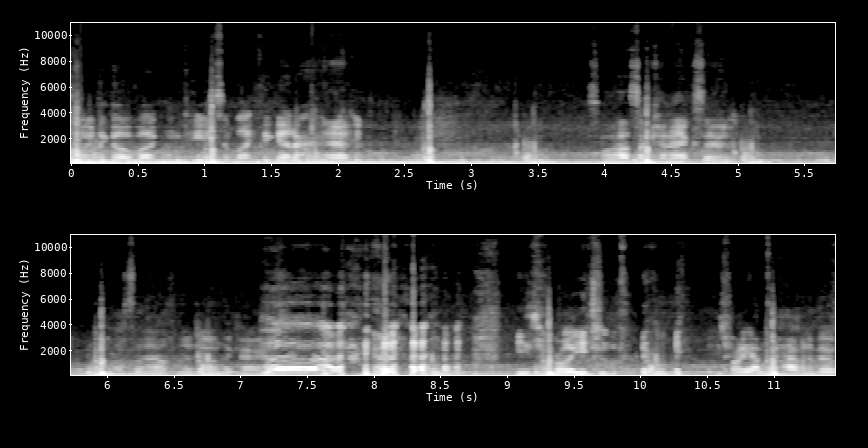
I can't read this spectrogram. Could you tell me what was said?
Going to go back and piece it back together. Yeah. Someone has to connect out. The hell for the doing in the car? He's frightened. He's probably after having about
